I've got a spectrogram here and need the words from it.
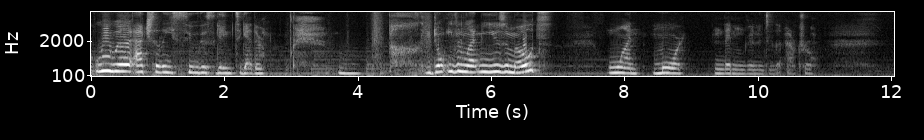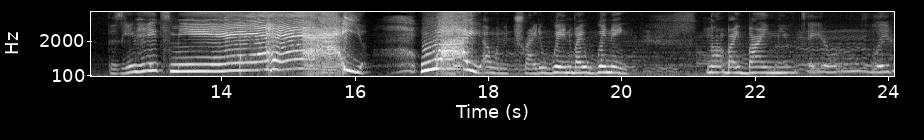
we will actually sue this game together. You don't even let me use emotes. One more, and then we're gonna do the outro. This game hates me. Why? I want to try to win by winning, not by buying mutators later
